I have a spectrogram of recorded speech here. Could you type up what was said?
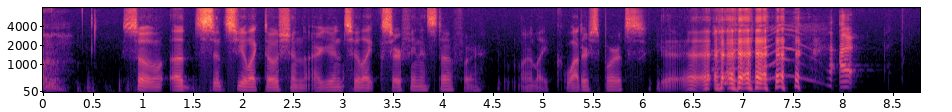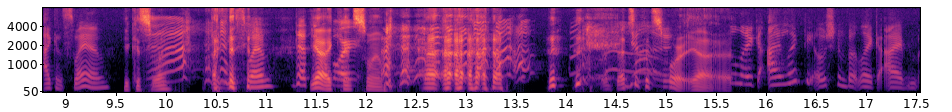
so uh, since you like the ocean, are you into like surfing and stuff, or or like water sports? Yeah. i i can swim You can swim. i can swim That's yeah, I can swim. That's a good sport. Yeah. Uh so like i like the ocean but like i'm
